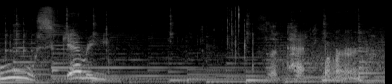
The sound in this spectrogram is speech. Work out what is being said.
Ooh, scary. A tack barn.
